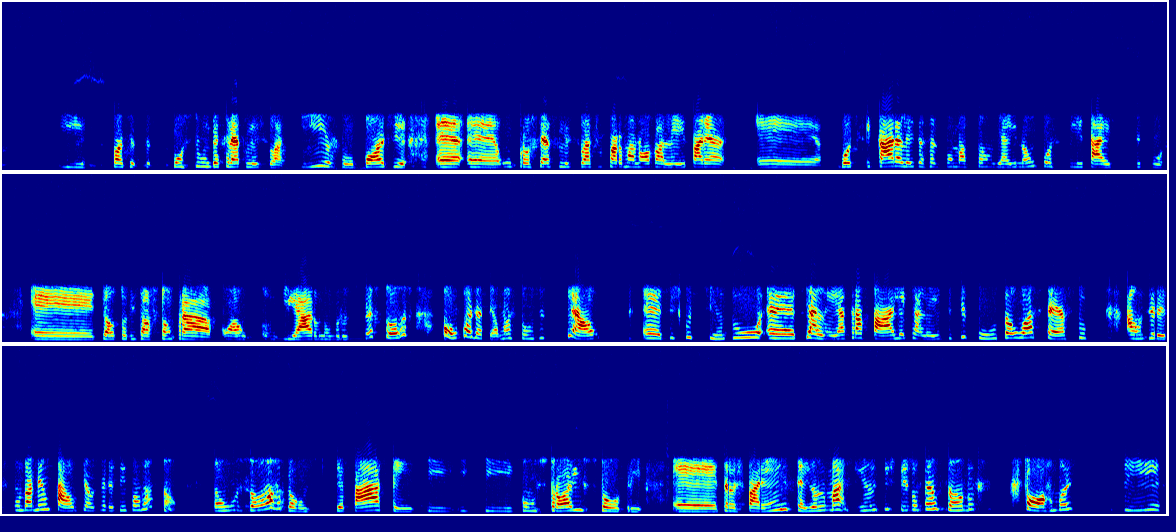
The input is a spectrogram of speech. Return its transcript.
e pode construir um decreto legislativo, pode é, é, um processo legislativo para uma nova lei para é, modificar a lei dessa informação e aí não possibilitar esse tipo é, de autorização para ampliar o número de pessoas, ou pode até uma ação judicial é, discutindo é, que a lei atrapalha, que a lei dificulta o acesso a um direito fundamental, que é o direito à informação. Então, os órgãos que debatem e que, que constroem sobre é, transparência, eu imagino que estejam pensando formas de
